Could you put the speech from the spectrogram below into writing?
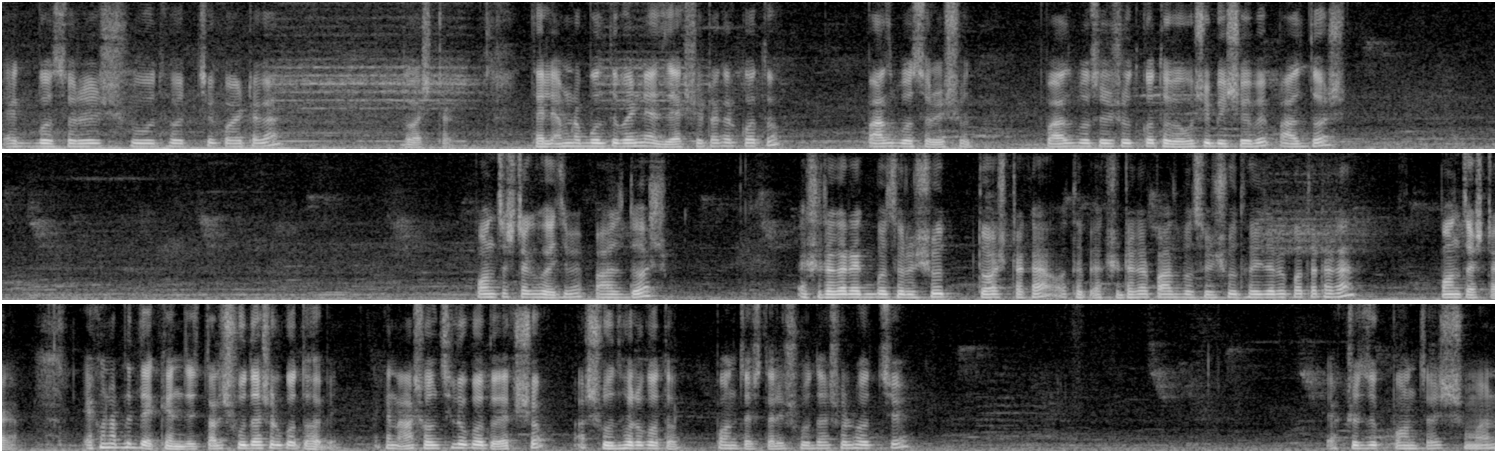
এক বছরের সুদ হচ্ছে কয় টাকা? দশ টাকা তাহলে আমরা বলতে পারি না যে একশো টাকার কত? পাঁচ বছরের সুদ। পাঁচ বছরের সুদ কত হবে? অবশ্যই বেশি হবে। পাঁচ, দশ? পঞ্চাশ টাকা হয়ে যাবে। পাঁচ, দশ? একশো টাকার এক বছরের সুদ দশ টাকা অথবা একশো টাকার পাঁচ বছরের সুদ হয়ে যাবে কত টাকা? পঞ্চাশ টাকা। এখন আপনি দেখেন যে তাহলে সুদ আসল কত হবে? এখানে আসল ছিল কত? একশো। আর সুদ হলো কত? পঞ্চাশ। তাহলে সুদ আসল হচ্ছে একশো যোগ পঞ্চাশ সমান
